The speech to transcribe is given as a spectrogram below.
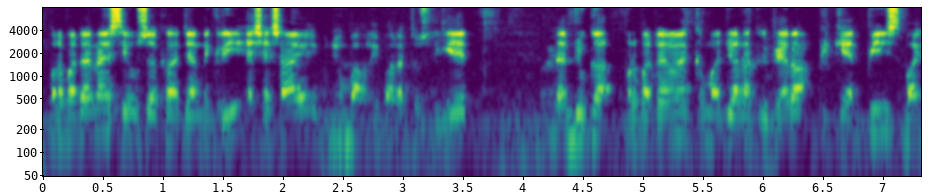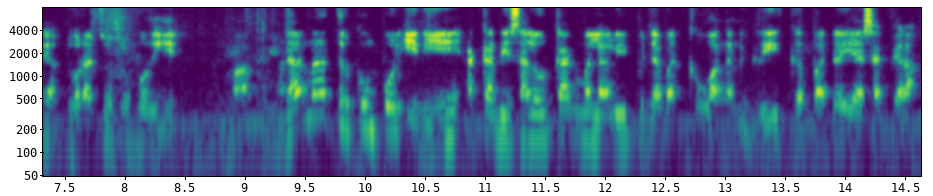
Perbadanan Setiausaha Kerajaan Negeri SSI menyumbang RM500 dan juga Perbadanan Kemajuan Negeri Perak PKNP sebanyak RM220. Dana terkumpul ini akan disalurkan melalui Pejabat Keuangan Negeri kepada Yayasan Perak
